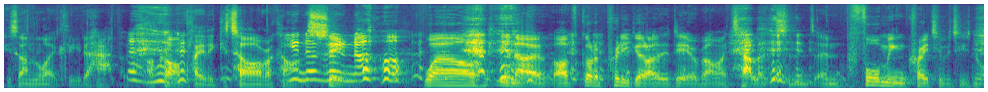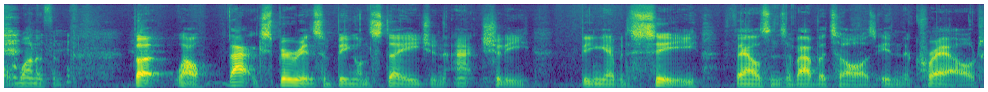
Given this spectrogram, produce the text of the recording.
it's unlikely to happen. I can't play the guitar, I can't you never sing. Know. Well, you know, I've got a pretty good idea about my talents, and, and performing creativity is not one of them. But, well, that experience of being on stage and actually being able to see thousands of avatars in the crowd,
